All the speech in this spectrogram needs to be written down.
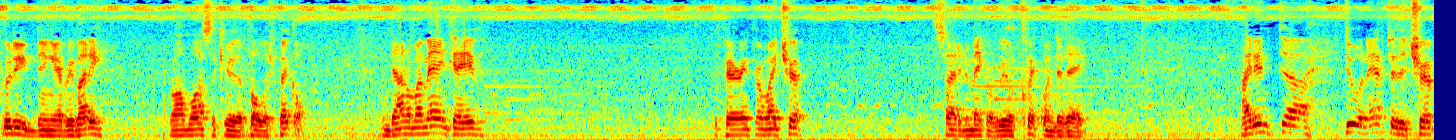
Good evening, everybody. Ron Wasik here, the Polish Pickle. I'm down in my man cave, preparing for my trip. Decided to make a real quick one today. I didn't uh, do an after the trip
